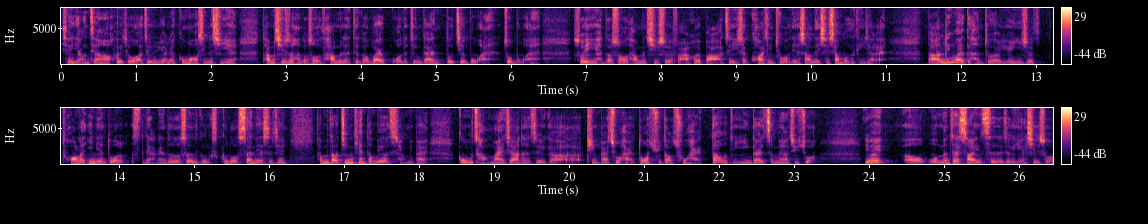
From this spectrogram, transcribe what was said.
像阳江啊、惠州啊这种原来工贸型的企业，他们其实很多时候他们的这个外国的订单都接不完、做不完，所以很多时候他们其实反而会把这些跨境出口电商的一些项目都停下来。然后另外一个很重要的原因是，花了一年多、两年多，甚至更更多三年时间，他们到今天都没有想明白工厂卖家的这个品牌出海、多渠道出海到底应该怎么样去做。因为呃，我们在上一次的这个演习的时候，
